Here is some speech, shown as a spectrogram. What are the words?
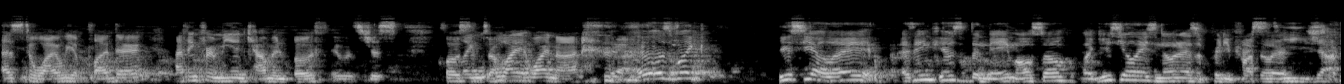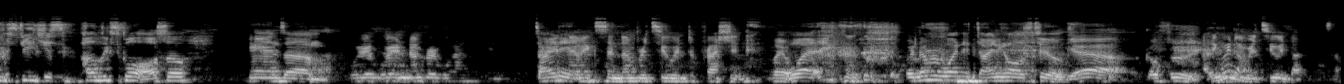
as to why we applied there, I think for me and Calvin both, it was just Close like to why why not? Yeah, it was like UCLA. I think it was the name also. Like UCLA is known as a pretty popular, Prestige. yeah, prestigious public school also, and um, we're we're number one dining. academics and number two in depression. Wait, what? We're number one in dining halls too. Yeah, go food. I think we're number two in dining halls. No?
